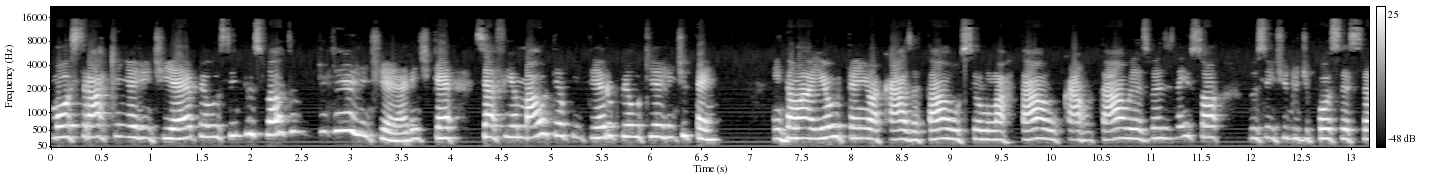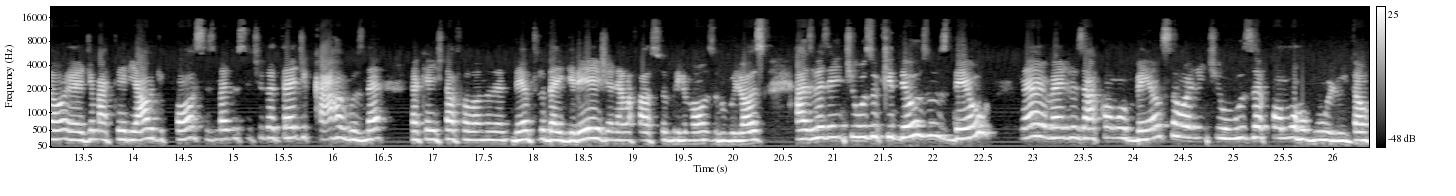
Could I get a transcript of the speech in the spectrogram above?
mostrar quem a gente é pelo simples fato de quem a gente é. A gente quer se afirmar o tempo inteiro pelo que a gente tem. Então, ah, eu tenho a casa tal, o celular tal, o carro tal, e às vezes nem só no sentido de possessão, é, de material, de posses, mas no sentido até de cargos, né? Já que a gente está falando dentro da igreja, né? Ela fala sobre irmãos orgulhosos. Às vezes a gente usa o que Deus nos deu, né? Ao invés de usar como bênção, a gente usa como orgulho. Então,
